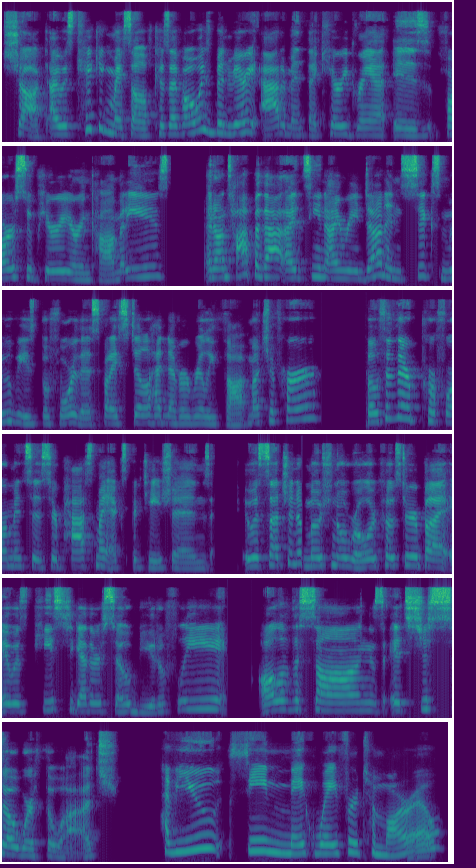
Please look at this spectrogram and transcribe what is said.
shocked. I was kicking myself because I've always been very adamant that Cary Grant is far superior in comedies. And on top of that, I'd seen Irene Dunne in six movies before this, but I still had never really thought much of her. Both of their performances surpassed my expectations. It was such an emotional roller coaster, but it was pieced together so beautifully. All of the songs, it's just so worth the watch. Have you seen Make Way for Tomorrow?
